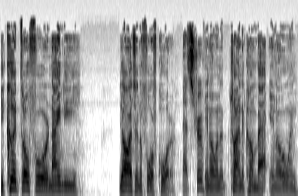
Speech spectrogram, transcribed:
he could throw for 90 yards in the fourth quarter. That's true. You know, and trying to come back, you know, and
